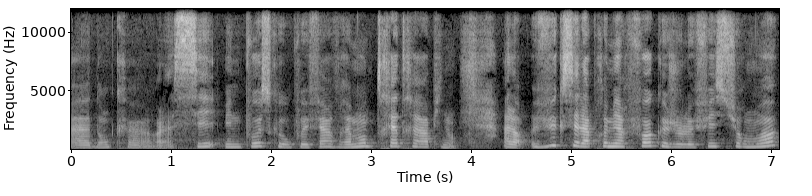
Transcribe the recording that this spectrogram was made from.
Euh, donc euh, voilà, c'est une pause que vous pouvez faire vraiment très très rapidement. Alors, vu que c'est la première fois que je le fais sur moi,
